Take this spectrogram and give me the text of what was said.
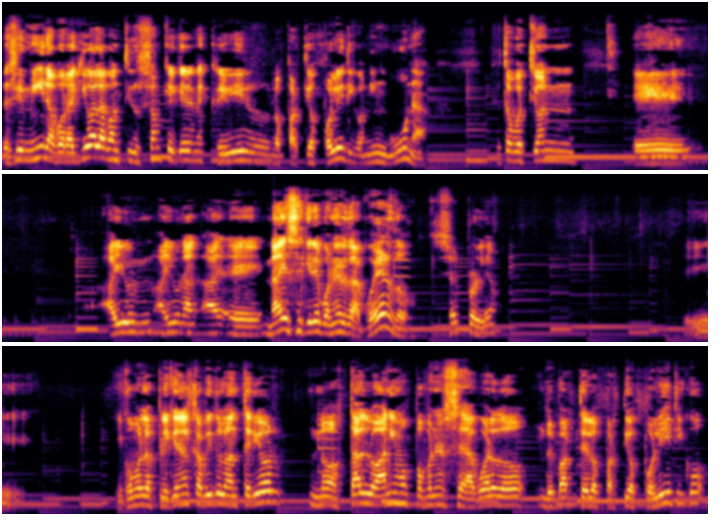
decir, mira, por aquí va la constitución que quieren escribir los partidos políticos, ninguna. Esta cuestión hay un, hay una, eh, nadie se quiere poner de acuerdo, ese es el problema. Y, como lo expliqué en el capítulo anterior, no están los ánimos para ponerse de acuerdo de parte de los partidos políticos,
